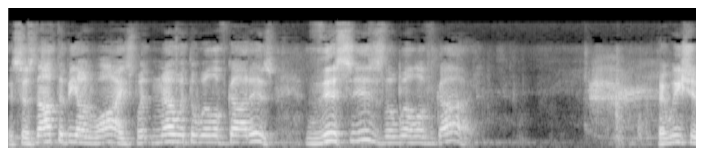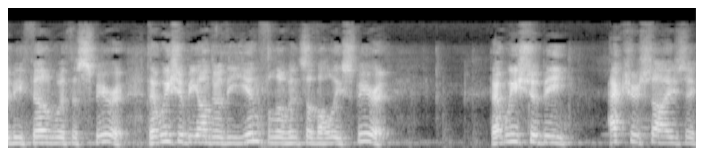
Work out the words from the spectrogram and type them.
It says not to be unwise, but know what the will of God is. This is the will of God that we should be filled with the Spirit, that we should be under the influence of the Holy Spirit, that we should be exercising,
